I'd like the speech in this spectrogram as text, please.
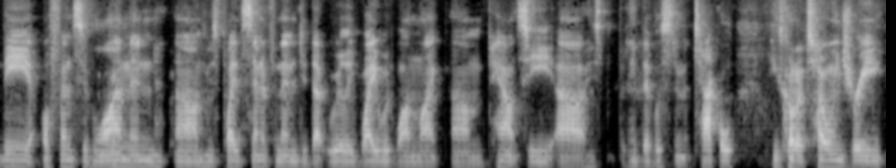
the offensive lineman um, who's played center for them, did that really wayward one like um, Pouncey. Uh, they've listed him at tackle. He's got a toe injury,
